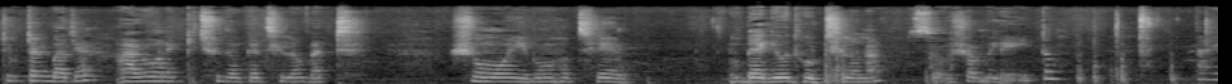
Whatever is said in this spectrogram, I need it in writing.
টুকটাক বাজার। আরও অনেক কিছু দরকার ছিল বাট সময় এবং হচ্ছে ব্যাগেও ধরছিল না। সো সব মিলে এই তো। বাই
